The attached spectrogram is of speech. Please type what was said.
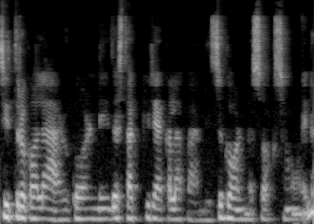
चित्र कलाहरू गर्ने जस्ता क्रियाकलाप हामीले चाहिँ गर्न सक्छौँ होइन?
